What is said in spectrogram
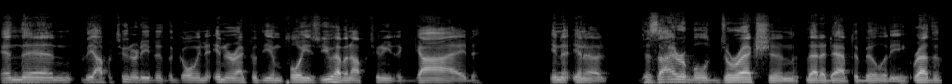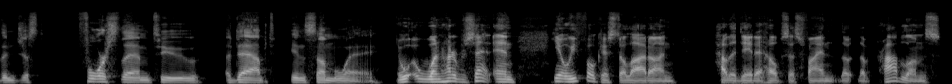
and then the opportunity to the go and interact with the employees, you have an opportunity to guide in a, in a desirable direction that adaptability rather than just force them to adapt in some way. One hundred percent. And you know, we focused a lot on how the data helps us find the, the problems.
